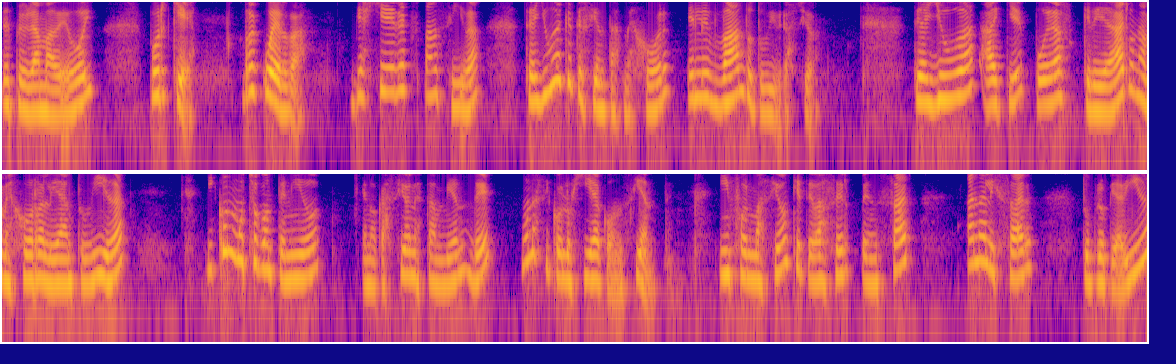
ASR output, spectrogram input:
el programa de hoy. ¿Por qué? Recuerda, viajera expansiva te ayuda a que te sientas mejor elevando tu vibración te ayuda a que puedas crear una mejor realidad en tu vida y con mucho contenido, en ocasiones también, de una psicología consciente. Información que te va a hacer pensar, analizar tu propia vida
